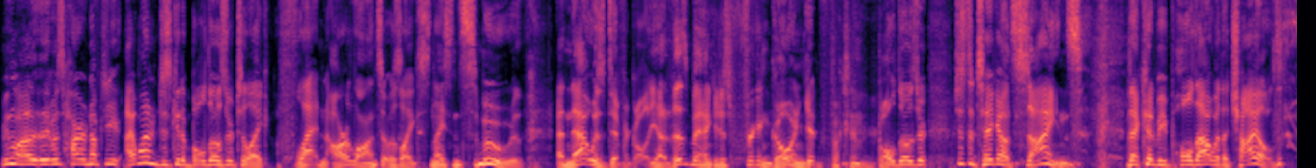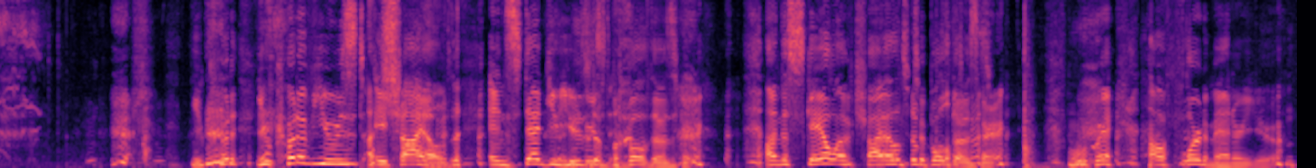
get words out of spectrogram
Meanwhile, it was hard enough to. I wanted to just get a bulldozer to like flatten our lawn so it was like nice and smooth, and that was difficult. Yeah, this man could just freaking go and get fucking bulldozer just to take out signs that could be pulled out with a child. You could you could have used a, child. Instead, you used, a bulldozer. On the scale of child, to, bulldozer, where, how Florida man are you?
